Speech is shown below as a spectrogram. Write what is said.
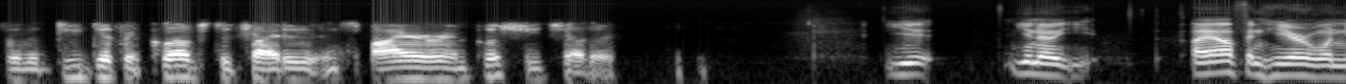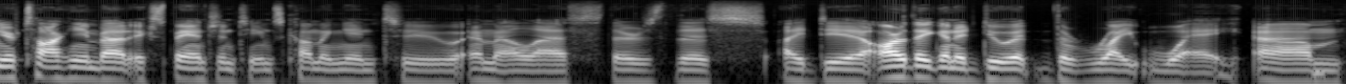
for the two different clubs to try to inspire and push each other. You you know, I often hear when you're talking about expansion teams coming into MLS, there's this idea: are they going to do it the right way? Um,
